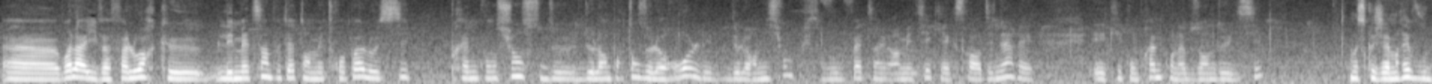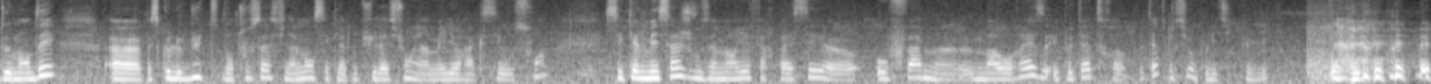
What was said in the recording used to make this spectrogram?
voilà, il va falloir que les médecins, peut-être en métropole aussi, prennent conscience de, l'importance de leur rôle et de leur mission, puisque vous faites un, métier qui est extraordinaire et, et qui comprennent qu'on a besoin d'eux ici. Moi, ce que j'aimerais vous demander, euh, parce que le but dans tout ça, finalement, c'est que la population ait un meilleur accès aux soins, c'est quel message vous aimeriez faire passer euh, aux femmes euh, mahoraises et peut-être peut aussi aux politiques publiques?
